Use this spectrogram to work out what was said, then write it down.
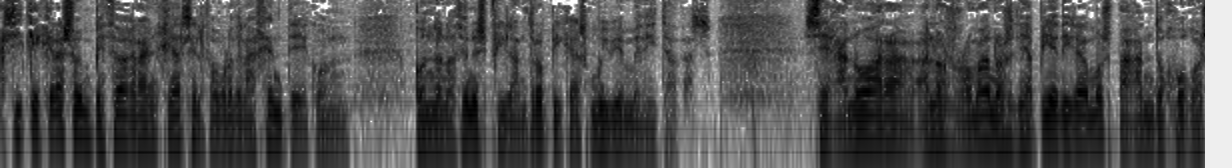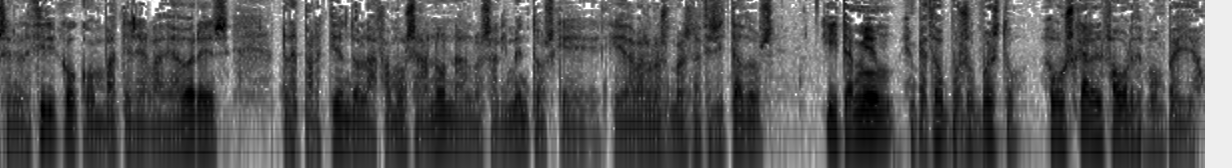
Así que Craso empezó a granjearse el favor de la gente con, con donaciones filantrópicas muy bien meditadas. Se ganó a, a, los romanos de a pie, digamos, pagando juegos en el circo, combates de gladiadores, repartiendo la famosa anona, los alimentos que, que daban los más necesitados, y también empezó, por supuesto, a buscar el favor de Pompeyo.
